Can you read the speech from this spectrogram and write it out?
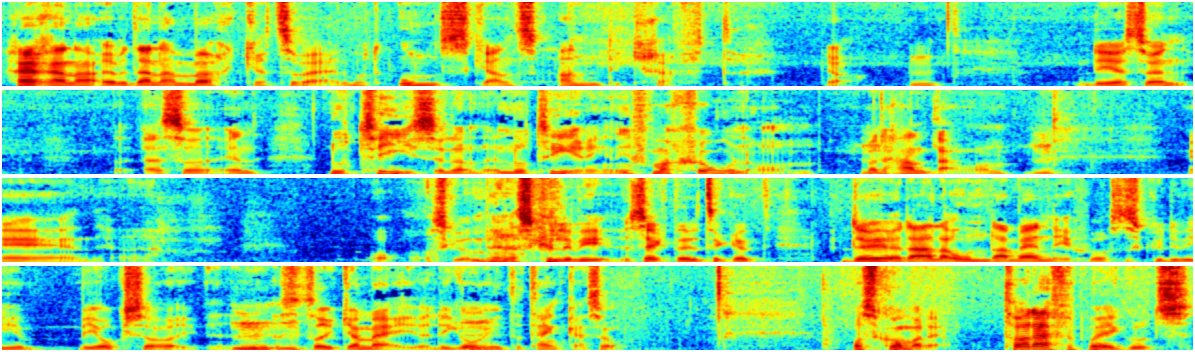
herrarna över denna mörkrets värld, mot ondskans andekrafter. Ja. Mm. Det är alltså en, alltså en notis, eller en notering, en information om vad det Mm. handlar om. Mm. Eh, och, men skulle vi, ursäkta uttrycket, döda alla onda människor så skulle vi, vi också Mm. stryka med. Det går ju Mm. inte att tänka så. Och så kommer det. Ta därför på er Guds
